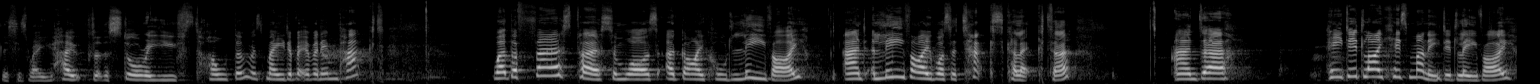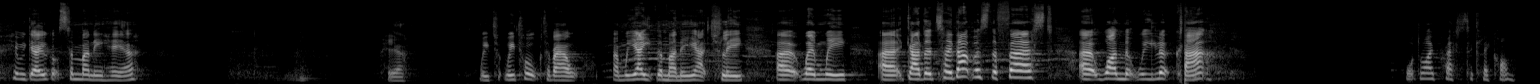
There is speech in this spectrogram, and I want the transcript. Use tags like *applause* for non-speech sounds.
This is where you hope that the story you've told them has made a bit of an impact. Well, the first person was a guy called Levi, and Levi was a tax collector, and uh, he did like his money, did Levi? Here we go, got some money here. Here. We, t- we talked about and we ate the money actually uh, when we uh, gathered. So that was the first uh, one that we looked at. What do I press to click on?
